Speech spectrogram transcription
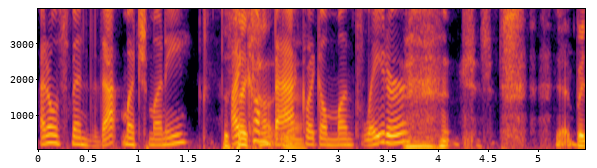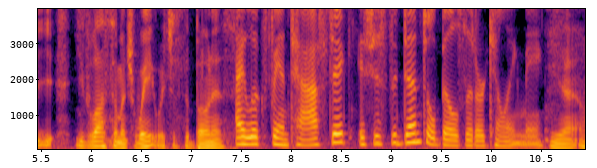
I don't spend that much money. I come back yeah. like a month later. yeah, but you, you've lost so much weight, which is the bonus. I look fantastic. It's just the dental bills that are killing me. yeah. Oh,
